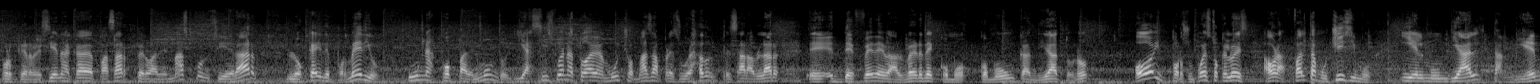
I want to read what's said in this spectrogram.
Porque recién acaba de pasar, pero además considerar lo que hay de por medio, una Copa del Mundo. Y así suena todavía mucho más apresurado empezar a hablar eh, de Fede Valverde como, como un candidato, ¿no? Hoy, por supuesto que lo es. Ahora, falta muchísimo. Y el Mundial también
